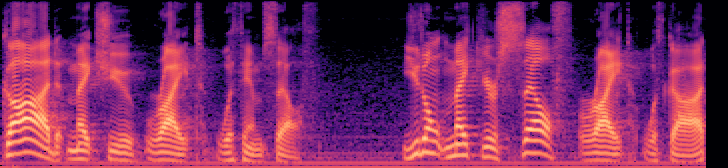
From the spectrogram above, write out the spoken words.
God makes you right with Himself. You don't make yourself right with God.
